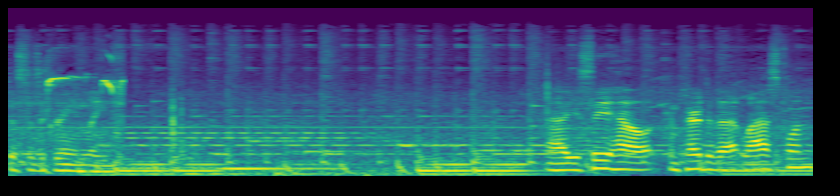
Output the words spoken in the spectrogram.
this is a green leaf. Now you see how, compared to that last one,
